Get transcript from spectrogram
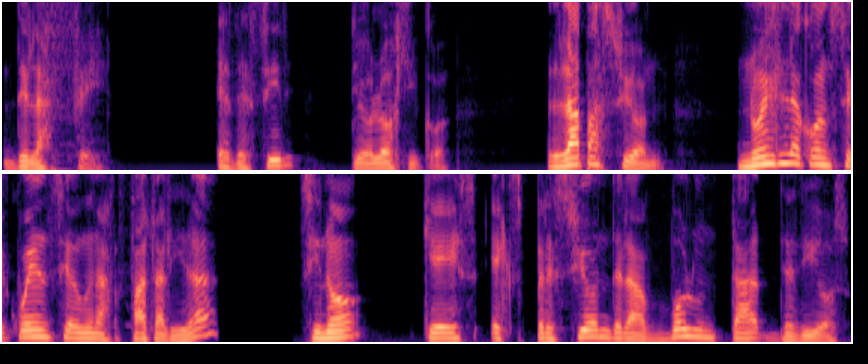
de la fe, es decir, teológico. La pasión no es la consecuencia de una fatalidad, sino que es expresión de la voluntad de Dios.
